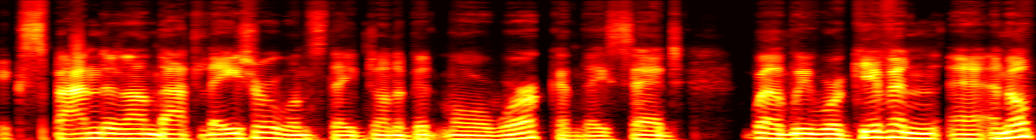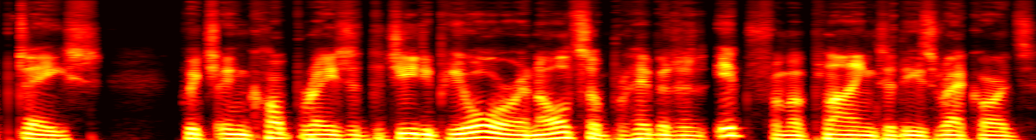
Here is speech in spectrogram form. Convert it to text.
expanded on that later once they'd done a bit more work and they said, well, we were given uh, an update which incorporated the GDPR and also prohibited it from applying to these records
